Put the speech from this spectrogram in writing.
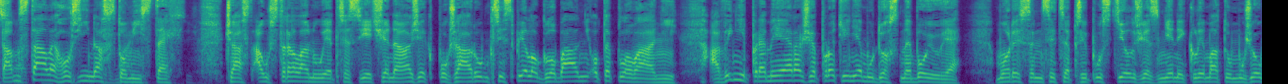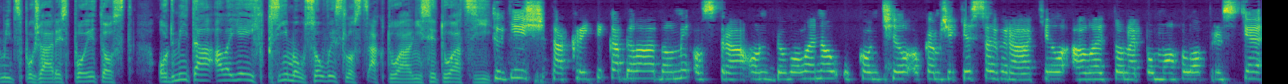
Tam stále hoří na 100 místech. Část Australanů je přesvědčená, že k požárům přispělo globální oteplování a viní premiéra, že proti němu dost nebojuje. Morrison sice připustil, že změny klimatu můžou mít s požáry spojitost, odmítá ale jejich přímou souvislost s aktuální situací. Tudíž ta kritika byla velmi ostrá. On dovolenou ukončil, okamžitě se vrátil, ale to nepomohlo. Prostě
